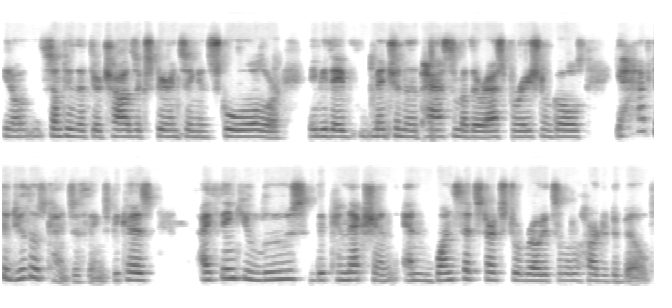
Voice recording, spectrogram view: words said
you know something that their child's experiencing in school or maybe they've mentioned in the past some of their aspirational goals. You have to do those kinds of things because i think you lose the connection. And once that starts to erode it's a little harder to build.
